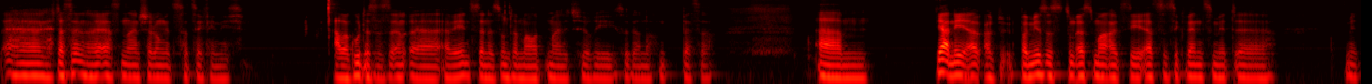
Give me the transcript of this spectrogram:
Äh, das in der ersten Einstellung jetzt tatsächlich nicht. Aber gut, dass es äh, erwähnst, dann ist untermauert meine Theorie sogar noch besser. Ähm, ja, nee, äh, äh, bei mir ist es zum ersten Mal als die erste Sequenz mit, äh, mit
